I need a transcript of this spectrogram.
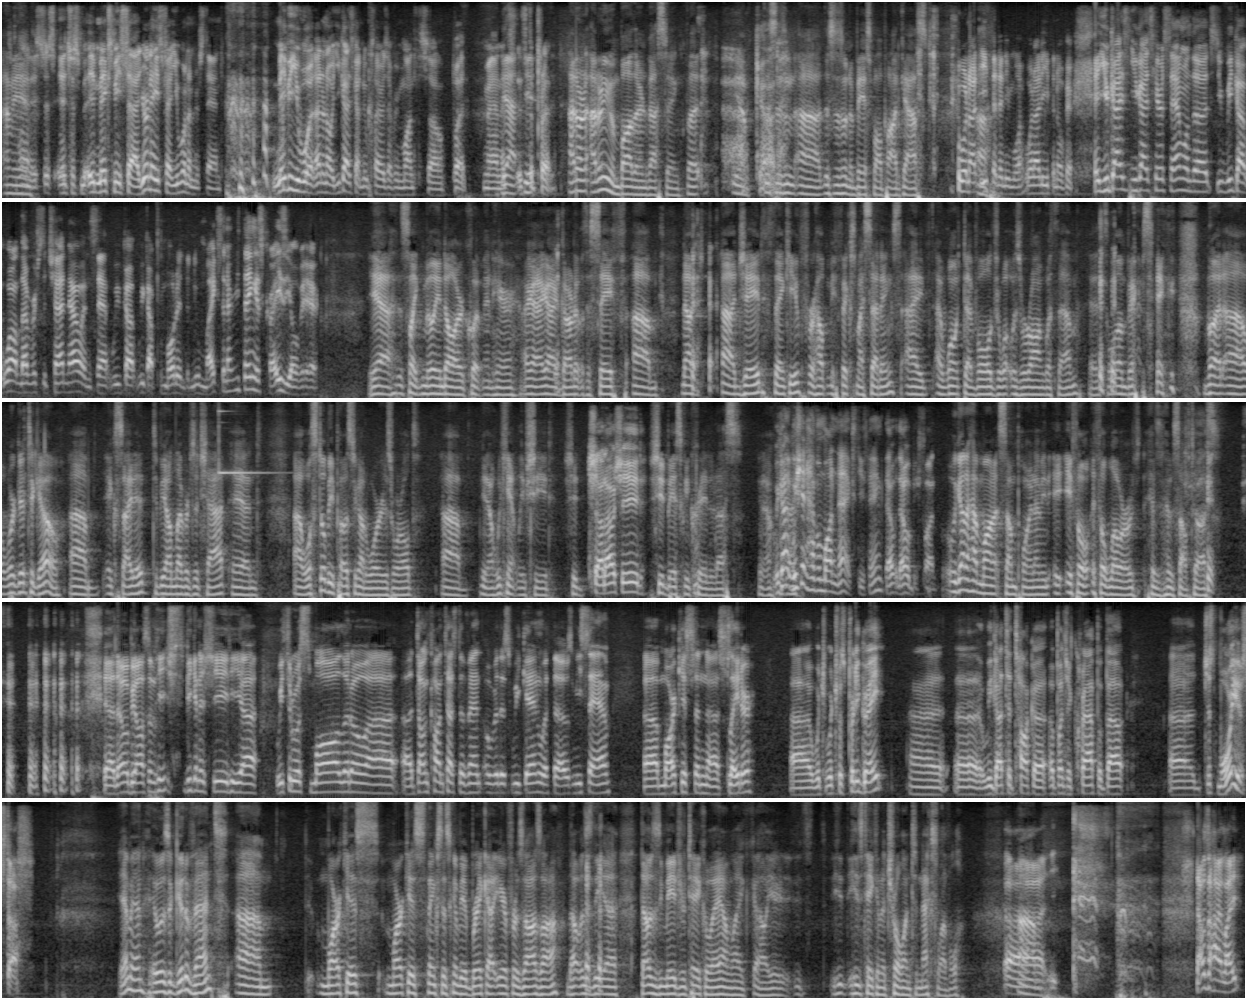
I mean, Man, it's just it just it makes me sad. You're an A's fan, you wouldn't understand. Maybe you would. I don't know. You guys got new players every month, so but man, it's, yeah, it's yeah, I don't I don't even bother investing, but you know, oh, this isn't uh, this isn't a baseball podcast. we're not uh, Ethan anymore. We're not Ethan over here. Hey, you guys, you guys hear Sam on the? We got we're on leverage the chat now, and Sam, we've got we got promoted the new mics and everything. It's crazy over here. Yeah, it's like million dollar equipment here. I, I gotta guard it with a safe. Um, now, uh, Jade, thank you for helping me fix my settings. I, I won't divulge what was wrong with them. It's a little embarrassing, but uh, we're good to go. Um, excited to be on Leverage the Chat, and uh, we'll still be posting on Warriors World. Um, you know, we can't leave Sheed. Sheed shout out Sheed. Sheed basically created us. You know, we got. We should have him on next. Do you think that that would be fun? We got to have him on at some point. I mean, if he'll if he'll lower his, himself to us. yeah, that would be awesome. He, speaking of Sheed, he uh, we threw a small little uh, uh, dunk contest event over this weekend with uh, it was me, Sam, uh, Marcus, and uh, Slater, which which was pretty great. we got to talk a, a bunch of crap about just Warrior stuff. Yeah, man, it was a good event. Um, Marcus Marcus thinks it's going to be a breakout year for Zaza. That was the uh, that was the major takeaway. I'm like, oh, you're, he, he's taking the troll into next level. Uh, um, that was a highlight.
